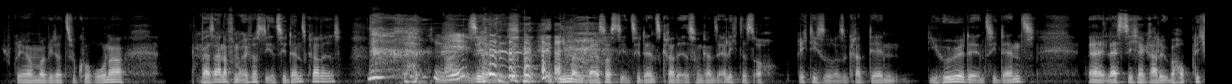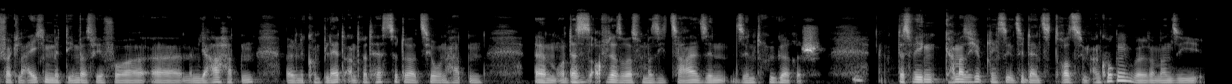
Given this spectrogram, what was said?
Springen wir mal wieder zu Corona Weiß einer von euch, was die Inzidenz gerade ist? Nee. Sicher nicht. Niemand weiß, was die Inzidenz gerade ist. Und ganz ehrlich, das ist auch richtig so. Also gerade die Höhe der Inzidenz äh, lässt sich ja gerade überhaupt nicht vergleichen mit dem, was wir vor äh, einem Jahr hatten, weil wir eine komplett andere Testsituation hatten. Ähm, und das ist auch wieder sowas, wo man sieht, Zahlen sind, sind trügerisch. Mhm. Deswegen kann man sich übrigens die Inzidenz trotzdem angucken, weil wenn man sie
